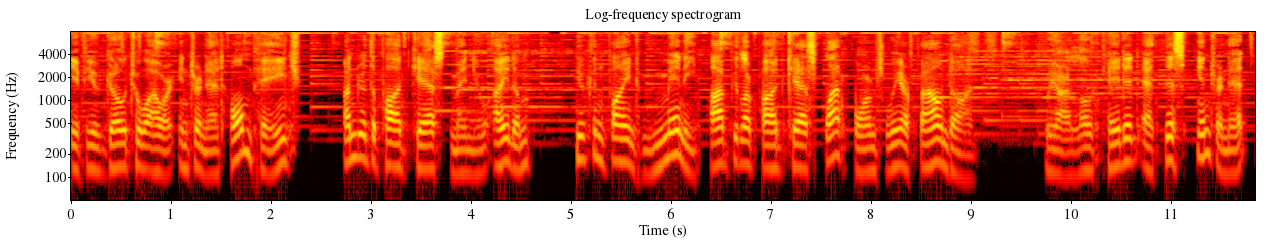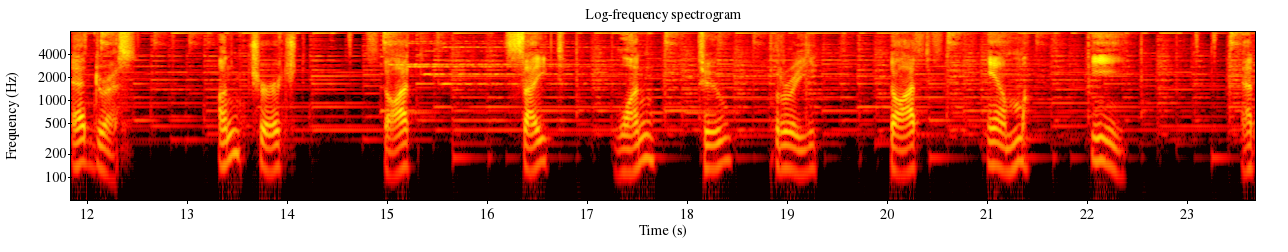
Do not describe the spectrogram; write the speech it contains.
If you go to our internet homepage, under the podcast menu item, you can find many popular podcast platforms we are found on. We are located at this internet address unchurched dot site one two three dot m e. At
